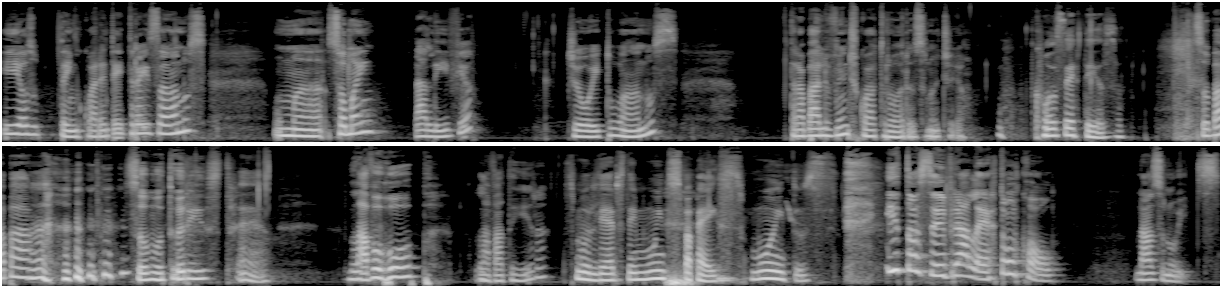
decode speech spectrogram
E eu tenho 43 anos. Uma, sou mãe da Lívia, de 8 anos. Trabalho 24 horas no dia. Com certeza. Sou babá. sou motorista. É. Lavo roupa. Lavadeira. As mulheres têm muitos papéis. muitos. E tô sempre alerta, on call. Nas noites.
